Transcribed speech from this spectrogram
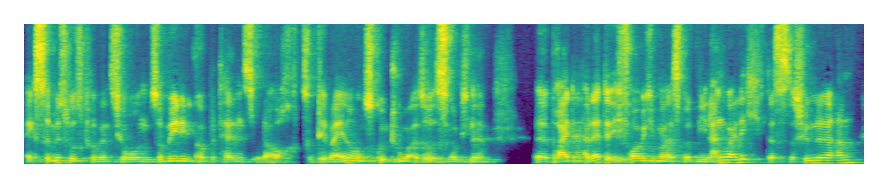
Extremismusprävention, zur Medienkompetenz oder auch zum Thema Erinnerungskultur. Also es ist wirklich eine äh, breite Palette. Ich freue mich immer, es wird nie langweilig. Das ist das Schöne daran.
